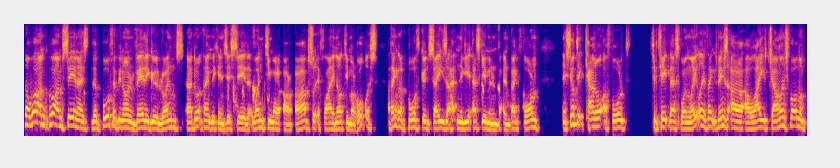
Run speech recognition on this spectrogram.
No, what I'm what I'm saying is that both have been on very good runs. I don't think we can just say that one team are, are, are absolutely flying, the other team are hopeless. I think they're both good sides that hitting the, this game in, in big form. And Celtic cannot afford to take this one lightly. I think Rangers are a live challenge for them,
